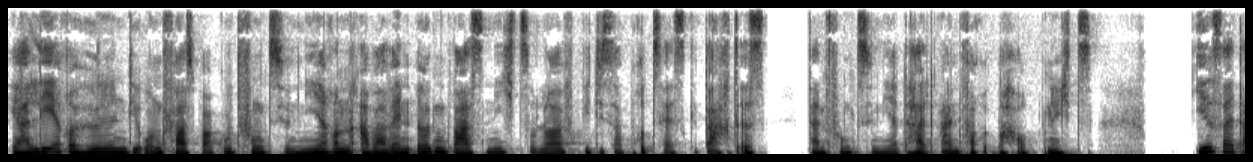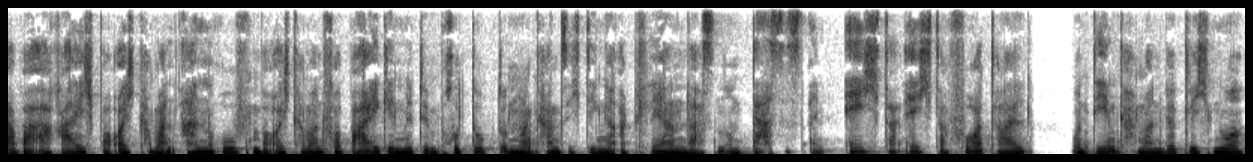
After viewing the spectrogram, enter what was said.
ja leere Hüllen, die unfassbar gut funktionieren. Aber wenn irgendwas nicht so läuft, wie dieser Prozess gedacht ist, dann funktioniert halt einfach überhaupt nichts. Ihr seid aber erreicht, bei euch kann man anrufen, bei euch kann man vorbeigehen mit dem Produkt und man kann sich Dinge erklären lassen. Und das ist ein echter, echter Vorteil und den kann man wirklich nur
